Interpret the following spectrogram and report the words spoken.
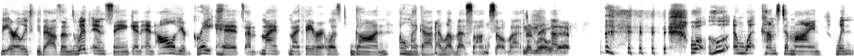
the early 2000s with NSYNC and, and all of your great hits. Um, my my favorite was Gone. Oh my God, I love that song so much. Nothing wrong with Uh, that. well, who and what comes to mind when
